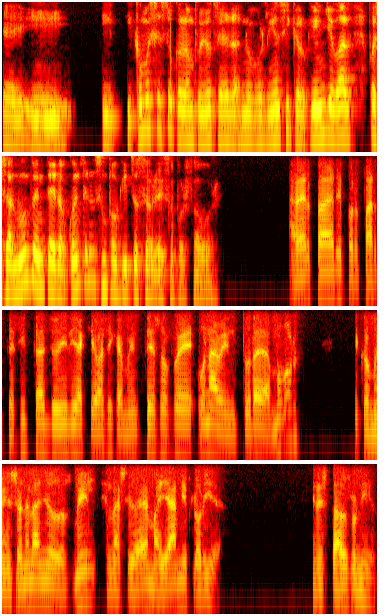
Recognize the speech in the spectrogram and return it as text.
y, ¿Y, cómo es esto que lo han podido traer a Nueva Orleans y que lo quieren llevar pues al mundo entero? Cuéntenos un poquito sobre eso, por favor. A ver, padre, por partecita, yo diría que básicamente eso fue una aventura de amor que comenzó en el año 2000 en la ciudad de Miami, Florida, en Estados Unidos.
